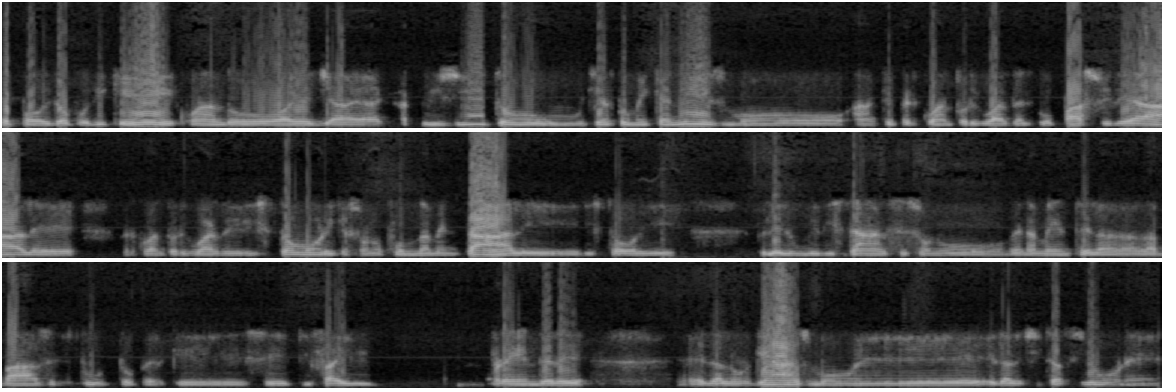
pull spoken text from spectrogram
e poi dopodiché quando hai già acquisito un certo meccanismo anche per quanto riguarda il tuo passo ideale, per quanto riguarda i ristori che sono fondamentali, i ristori per le lunghe distanze sono veramente la, la base di tutto perché se ti fai prendere eh, dall'orgasmo e, e, dall'eccitazione,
